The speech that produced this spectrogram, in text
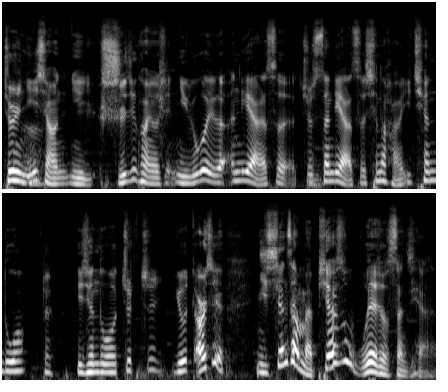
就是你想，你十几款游戏，你如果有一个 NDS，就 3DS，现在好像一千多，对，一千多，就这有，而且你现在买 PS 五也就三千。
